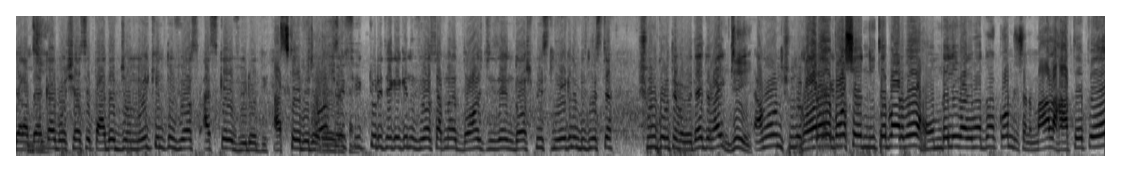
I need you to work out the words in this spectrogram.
যারা বেকার বসে আছে তাদের জন্যই কিন্তু ভিউয়ার্স আজকের ভিডিওটি। আজকের ভিডিওটা ফ্যাক্টরি থেকে কিন্তু ভিউয়ার্স আপনার 10 ডিজাইন 10 পিস নিয়ে কিন্তু বিজনেসটা শুরু করতে পারবে তাই তো ভাই? জি। এমন সুযোগ ঘরে বসে নিতে পারবে হোম ডেলিভারির মাধ্যমে কন্ডিশনে মাল হাতে পেয়ে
